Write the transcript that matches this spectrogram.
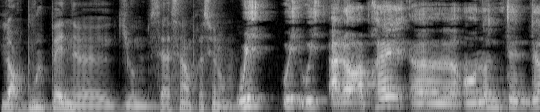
leur bullpen euh, Guillaume c'est assez impressionnant. Oui, oui, oui. Alors après, euh, en non-tender,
